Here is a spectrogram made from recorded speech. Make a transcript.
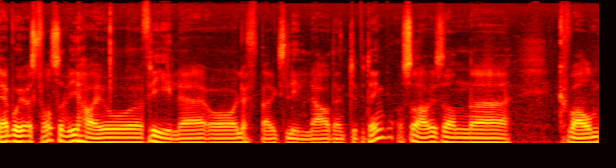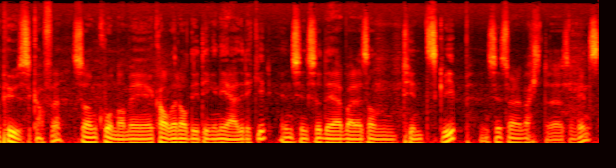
Jeg bor i Østfold, så vi har jo Friele og Løfbergs Lilla og den type ting. Og så har vi sånn uh, kvalm pusekaffe, som kona mi kaller alle de tingene jeg drikker. Hun syns jo det er bare sånn tynt skvip. Hun syns det er det verste som fins.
